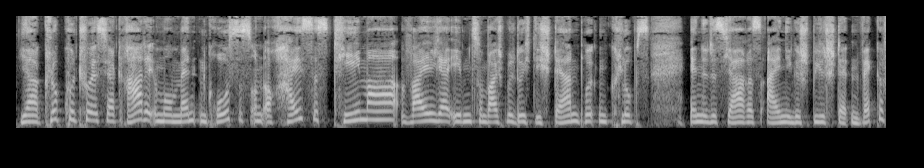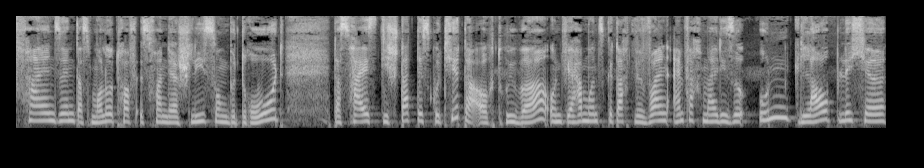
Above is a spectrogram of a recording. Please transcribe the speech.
Ja, Clubkultur ist ja gerade im Moment ein großes und auch heißes Thema, weil ja eben zum Beispiel durch die Sternbrückenclubs Ende des Jahres einige Spielstätten weggefallen sind. Das Molotow ist von der Schließung bedroht. Das heißt, die Stadt diskutiert da auch drüber und wir haben uns gedacht, wir wollen einfach mal diese unglaubliche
